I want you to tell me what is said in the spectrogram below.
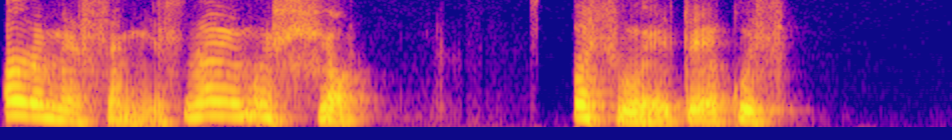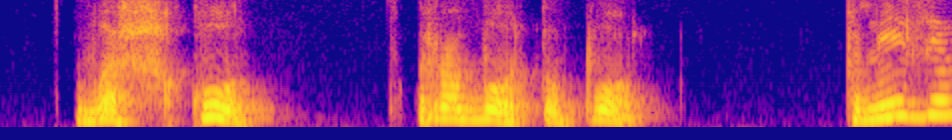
Але ми самі знаємо, що освоїти якусь важку роботу по книзі,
